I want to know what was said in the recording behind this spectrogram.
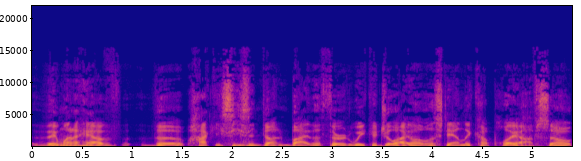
they want to have the hockey season done by the third week of July, all the Stanley Cup playoffs. So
